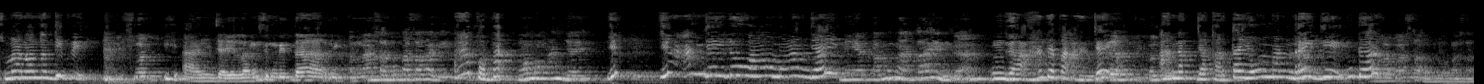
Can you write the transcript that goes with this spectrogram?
Semua nonton TV. Ih, Anjay langsung ditarik. Kena satu pasal lagi. Apa, Pak? Ngomong Anjay. Ya, ya Anjay Anjay. Niat kamu ngatain kan? Enggak ada Pak Anjay. Udah, Anak Jakarta Yoman Rege, udah. Dua pasal, dua pasal.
